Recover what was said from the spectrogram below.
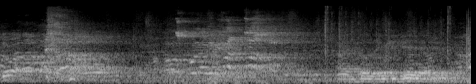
对吧？来给你转账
